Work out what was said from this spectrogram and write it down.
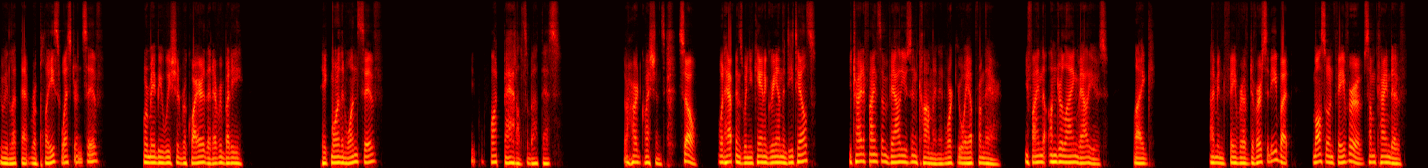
Do we let that replace Western Civ? Or maybe we should require that everybody take more than one Civ? People fought battles about this. They're hard questions. So, what happens when you can't agree on the details? You try to find some values in common and work your way up from there. You find the underlying values, like I'm in favor of diversity, but I'm also in favor of some kind of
